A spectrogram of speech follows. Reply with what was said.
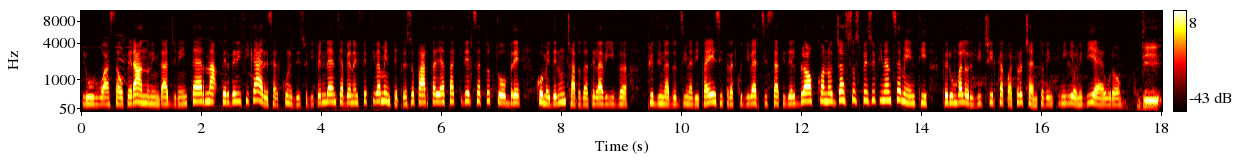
L'URWA sta operando un'indagine interna per verificare se alcuni dei suoi dipendenti abbiano effettivamente preso parte agli attacchi del 7 ottobre, come denunciato da Tel Aviv. Più di una dozzina di paesi, tra cui diversi stati del blocco, hanno già sospeso i finanziamenti per un valore di circa 420 milioni di euro. The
